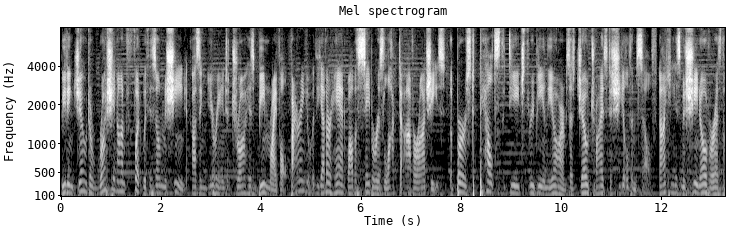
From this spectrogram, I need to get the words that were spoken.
leaving Joe to rush in on foot with his own machine, causing Urian to draw his beam rifle, firing it with the other hand while the saber is locked to Afarachi's. The burst pelts the DH-3B in the arms as Joe tries to shield himself, knocking his machine over as the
